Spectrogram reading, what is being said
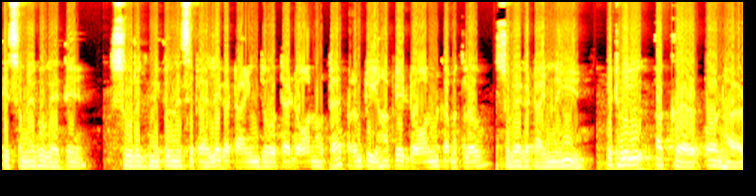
के समय को कहते हैं सूरज निकलने से पहले का टाइम जो होता है डॉन होता है, परंतु यहाँ पे डॉन का मतलब सुबह का टाइम नहीं है। It will occur on her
